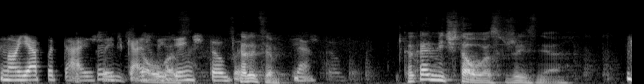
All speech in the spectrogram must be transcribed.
Но я пытаюсь какая жить каждый день, чтобы... Скажите, да. какая мечта у вас в жизни?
